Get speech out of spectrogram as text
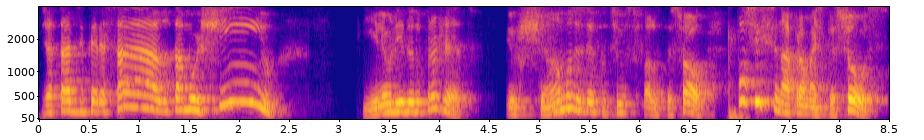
já está desinteressado, está murchinho, e ele é o líder do projeto. Eu chamo os executivos e falo, pessoal, posso ensinar para mais pessoas?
